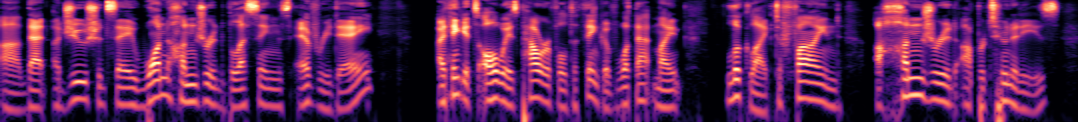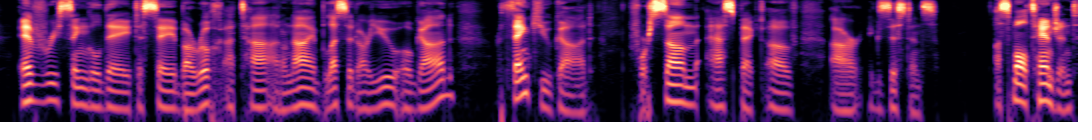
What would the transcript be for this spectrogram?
uh, that a Jew should say 100 blessings every day. I think it's always powerful to think of what that might look like, to find a hundred opportunities every single day to say Baruch Atah Adonai, blessed are you, O God, or thank you, God, for some aspect of our existence. A small tangent.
